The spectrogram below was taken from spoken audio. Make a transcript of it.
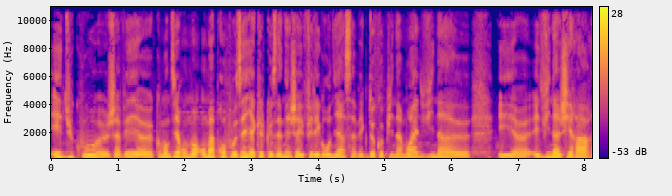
et du coup, euh, j'avais, euh, comment dire, on m'a proposé il y a quelques années, j'avais fait les grognasses avec deux copines à moi, Edwina euh, et euh, Edwina Girard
